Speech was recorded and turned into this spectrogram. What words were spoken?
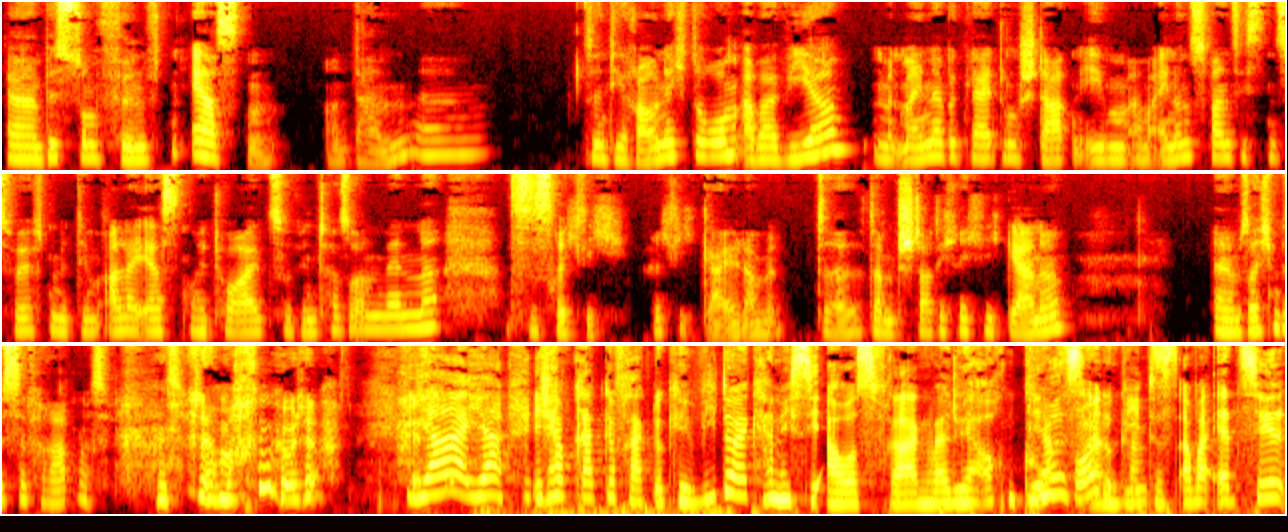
äh, bis zum 5.1. Und dann ähm, sind die Rauhnächte rum, aber wir mit meiner Begleitung starten eben am 21.12. mit dem allerersten Ritual zur Wintersonnenwende. Das ist richtig, richtig geil. Damit, äh, damit starte ich richtig gerne. Ähm, soll ich ein bisschen verraten, was, was wir da machen, oder? Ja, ja. Ich habe gerade gefragt, okay, wie doll kann ich sie ausfragen, weil du ja auch einen Kurs ja, voll, anbietest. Aber erzähl,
